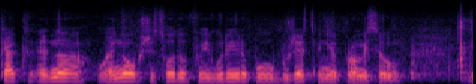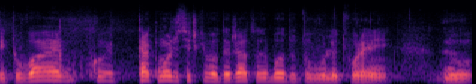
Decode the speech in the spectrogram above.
как едно, едно общество да фигурира по божествения промисъл. И това е как може всички в държавата да бъдат удовлетворени. Но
